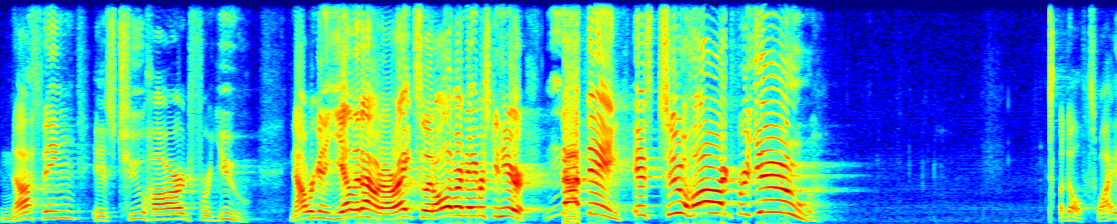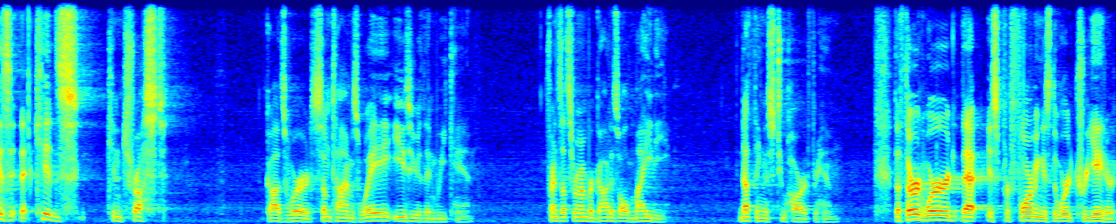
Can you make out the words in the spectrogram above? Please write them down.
Nothing is too hard for you. Now we're going to yell it out, all right? So that all of our neighbors can hear. Nothing is too hard for you. Adults, why is it that kids can trust God's word sometimes way easier than we can? Friends, let's remember God is almighty. Nothing is too hard for him. The third word that is performing is the word creator.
